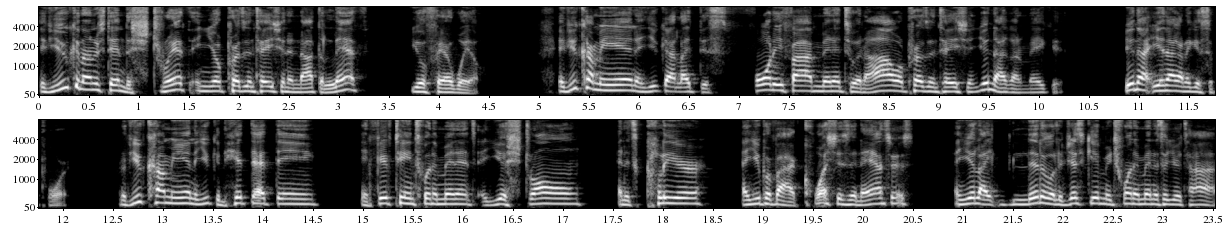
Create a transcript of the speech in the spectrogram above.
if you can understand the strength in your presentation and not the length, you'll fare well. If you come in and you've got like this 45 minute to an hour presentation, you're not gonna make it. You're not, you're not gonna get support. But if you come in and you can hit that thing in 15, 20 minutes and you're strong and it's clear and you provide questions and answers and you're like, literally, just give me 20 minutes of your time.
